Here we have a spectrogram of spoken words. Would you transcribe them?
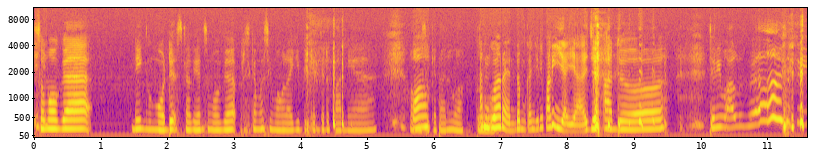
Semoga ini ngode sekalian semoga Priska masih mau lagi bikin ke depannya. Kalau Wow. masih kita ada waktu. Kan gue random kan jadi paling iya iya aja. Aduh. Jadi malu gue. Ah, sedih.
